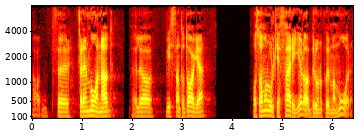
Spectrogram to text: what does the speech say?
ja, för, för en månad eller ja, visst antal dagar. Och så har man olika färger då beroende på hur man mår.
